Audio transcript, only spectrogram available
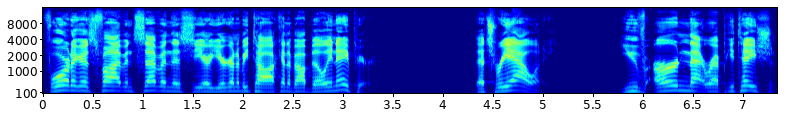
Florida goes five and seven this year. You're going to be talking about Billy Napier. That's reality. You've earned that reputation.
